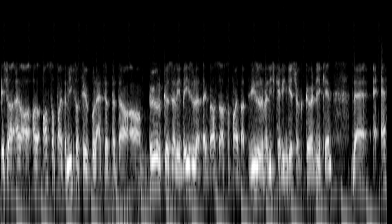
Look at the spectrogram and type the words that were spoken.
és a, a, a, azt a fajta mikrocirkulációt, tehát a, a bőr közelébe, izületekbe, azt, azt a fajta, az izületben is keringés csak a környékén, de ez,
